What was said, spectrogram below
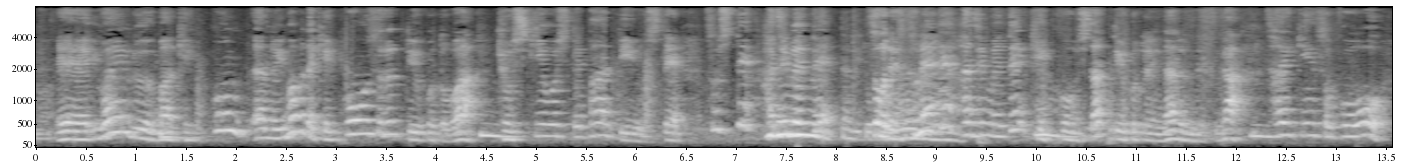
ない。えーいわゆる、まあ、結婚あの今まで結婚をするっていうことは、うん。挙式をしてパーティーをしてそして初めてったりとか。そうです。うん。それで初めて結婚したっていうことになるんですが、うん。最近そこを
